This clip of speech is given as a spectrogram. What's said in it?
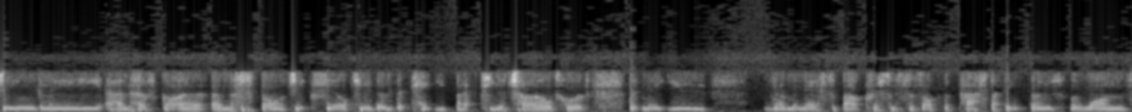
jingly and have got a, a nostalgic feel to them that take you back to your childhood, that make you reminisce about Christmases of the past. I think those are the ones,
